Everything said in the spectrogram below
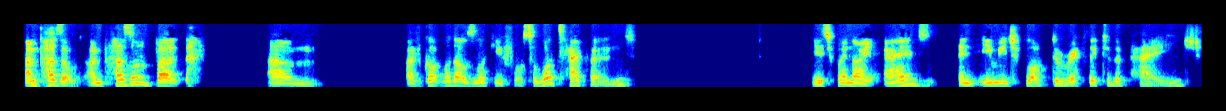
I'm puzzled. I'm puzzled, but um, I've got what I was looking for. So what's happened is when I add an image block directly to the page,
